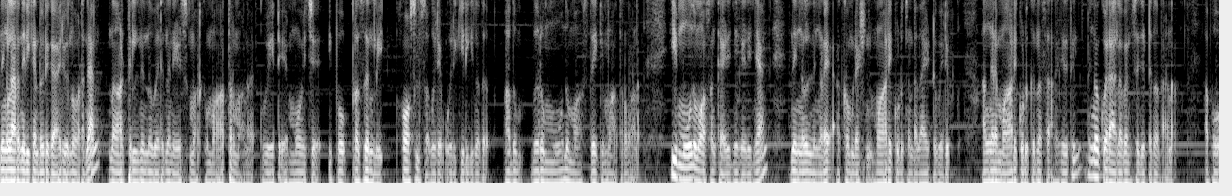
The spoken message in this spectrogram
നിങ്ങൾ അറിഞ്ഞിരിക്കേണ്ട ഒരു കാര്യം എന്ന് പറഞ്ഞാൽ നാട്ടിൽ നിന്ന് വരുന്ന നേഴ്സുമാർക്ക് മാത്രമാണ് കുവൈറ്റ് എം ഇപ്പോൾ പ്രസന്റ്ലി ഹോസ്റ്റൽ സൗകര്യം ഒരുക്കിയിരിക്കുന്നത് അതും വെറും മൂന്ന് മാസത്തേക്ക് മാത്രമാണ്. ഈ മൂന്ന് മാസം കഴിഞ്ഞ് കഴിഞ്ഞാൽ നിങ്ങൾ നിങ്ങളുടെ അക്കോമഡേഷൻ മാറിക്കൊടുക്കേണ്ടതായിട്ട് വരും. അങ്ങനെ മാറിക്കൊടുക്കുന്ന സാഹചര്യത്തിൽ നിങ്ങൾക്ക് ഒരു അലവൻസ് കിട്ടുന്നതാണ്. അപ്പോൾ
